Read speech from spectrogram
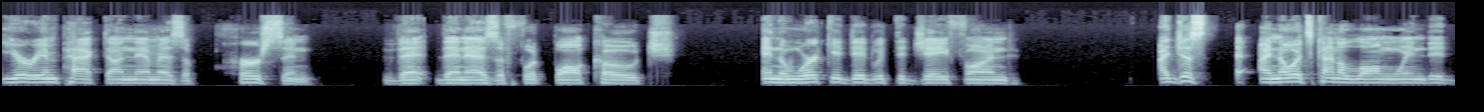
your impact on them as a person than than as a football coach and the work you did with the Jay Fund. I just I know it's kind of long-winded,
